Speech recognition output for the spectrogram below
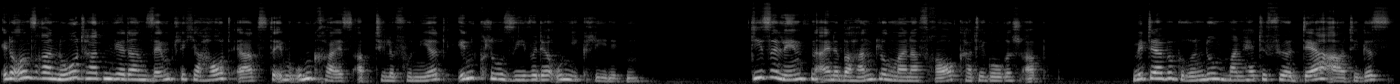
In unserer Not hatten wir dann sämtliche Hautärzte im Umkreis abtelefoniert, inklusive der Unikliniken. Diese lehnten eine Behandlung meiner Frau kategorisch ab. Mit der Begründung, man hätte für derartiges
